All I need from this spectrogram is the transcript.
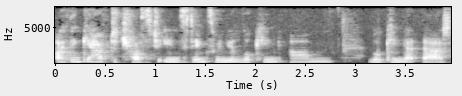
I think you have to trust your instincts when you're looking um, looking at that.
